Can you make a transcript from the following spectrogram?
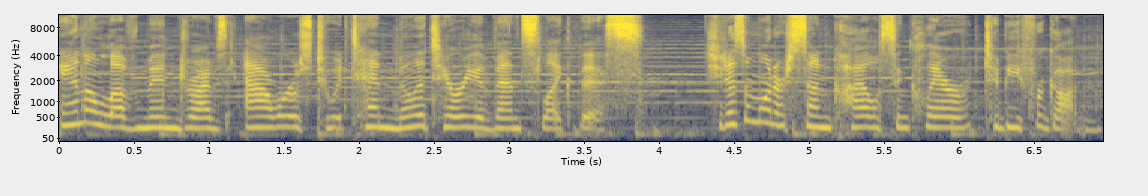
Anna Loveman drives hours to attend military events like this. She doesn't want her son Kyle Sinclair to be forgotten.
